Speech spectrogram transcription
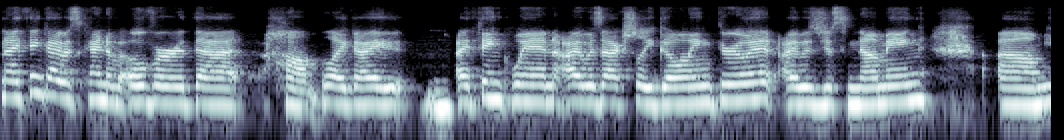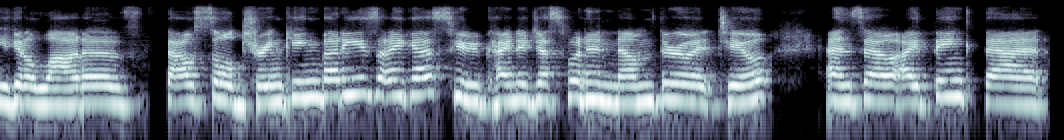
And I think I was kind of over that hump. Like I, mm-hmm. I think when I was actually going through it, I was just numbing. Um, you get a lot of spousal drinking buddies, I guess, who kind of just want to numb through it too. And so I think that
